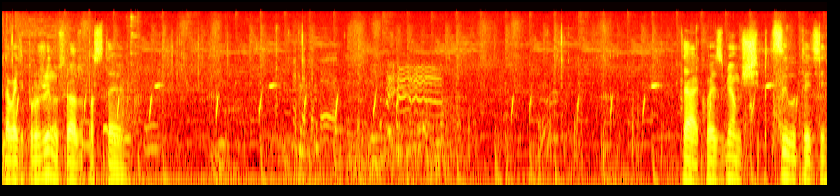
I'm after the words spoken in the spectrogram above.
Давайте пружину сразу поставим. Так, возьмем щипцы вот эти.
